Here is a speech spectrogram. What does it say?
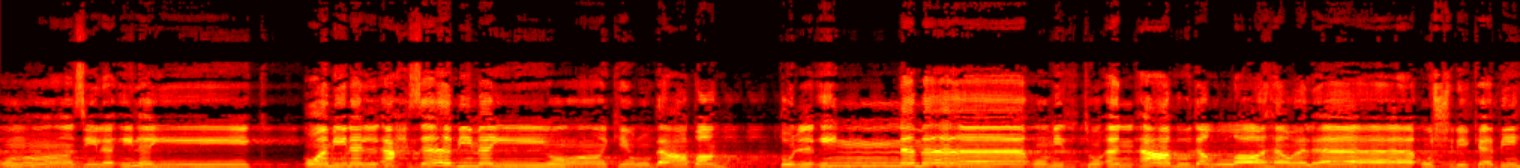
أنزل إليك ومن الأحزاب من ينكر بعضه قل إنما أمرت أن أعبد الله ولا أشرك به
